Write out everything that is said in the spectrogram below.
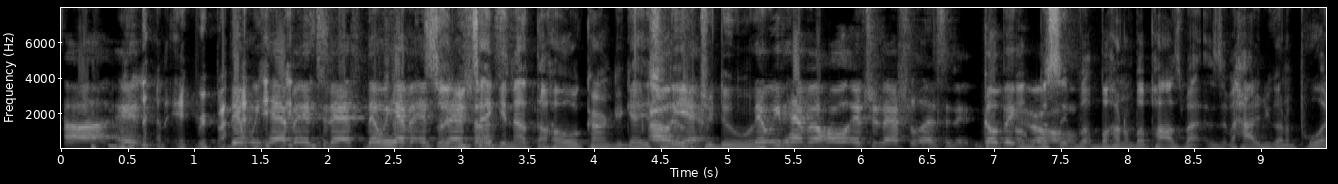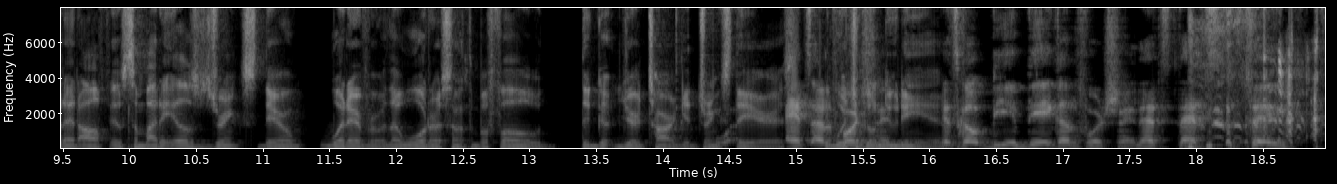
Uh, and everybody. then we have an international. Then we have an international. So you taking out the whole congregation? Oh yeah. What you doing? Then we'd have a whole international incident. Go big oh, but, see, but, but hold on. But pause. About how are you going to pull that off if somebody else drinks their whatever, their water or something before the your target drinks theirs? It's unfortunate. What you gonna do then? It's gonna be a big unfortunate. That's that's the thing.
